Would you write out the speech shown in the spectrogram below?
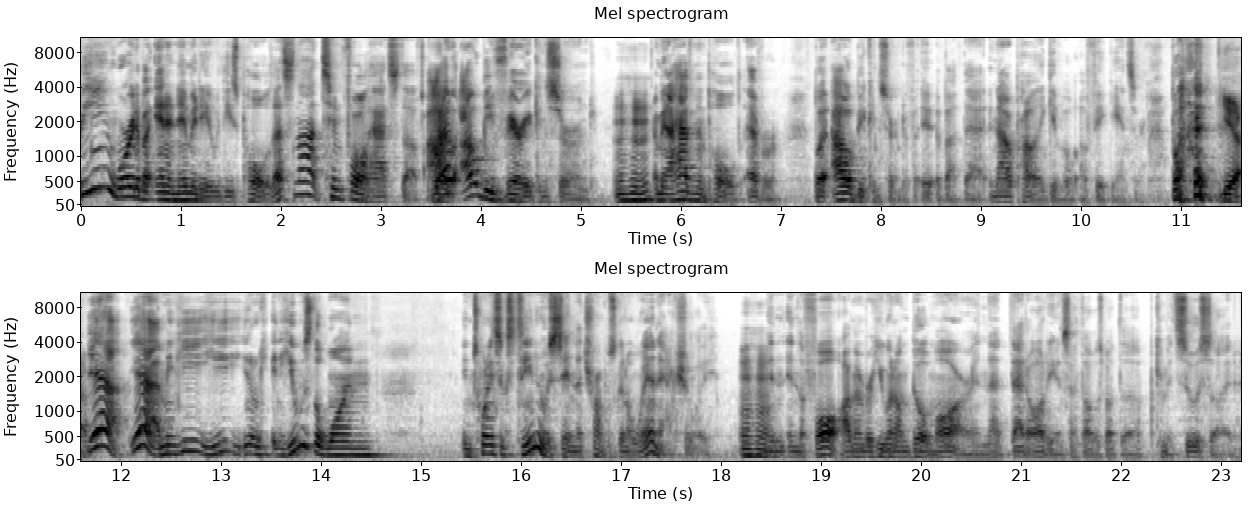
being worried about anonymity with these polls. That's not tinfoil hat stuff. Right. I I would be very concerned. Mm-hmm. I mean, I haven't been polled ever, but I would be concerned if, about that, and I would probably give a, a fake answer. But Yeah. yeah, yeah. I mean, he he you know and he was the one in 2016 who was saying that Trump was going to win actually. Mm-hmm. In, in the fall, I remember he went on Bill Maher, and that, that audience I thought was about to commit suicide.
